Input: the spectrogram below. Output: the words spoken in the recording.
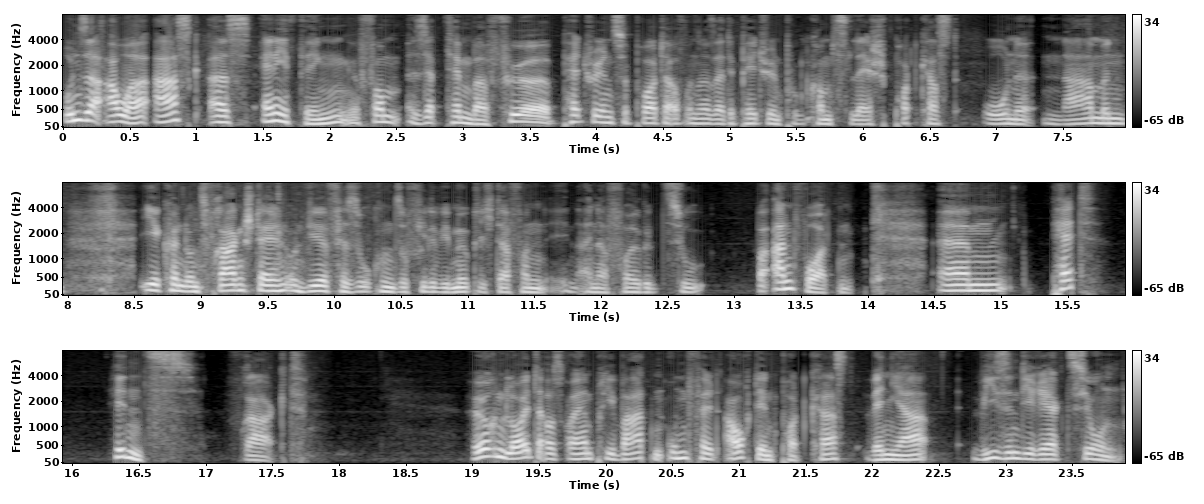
unser Hour Ask Us Anything vom September für Patreon-Supporter auf unserer Seite patreon.com slash podcast ohne Namen. Ihr könnt uns Fragen stellen und wir versuchen, so viele wie möglich davon in einer Folge zu beantworten. Ähm, Pat Hinz fragt, Hören Leute aus eurem privaten Umfeld auch den Podcast? Wenn ja, wie sind die Reaktionen?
